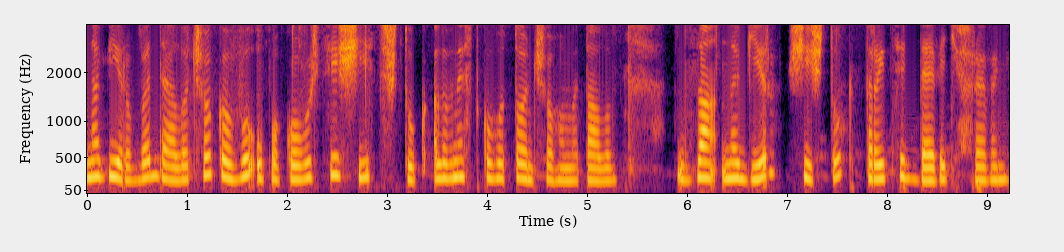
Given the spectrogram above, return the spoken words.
Набір виделочок в упаковочці 6 штук, але вони з такого тоншого металу. За набір 6 штук 39 гривень.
